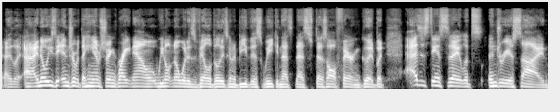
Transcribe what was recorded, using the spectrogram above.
I, I know he's injured with the hamstring right now. We don't know what his availability is going to be this week, and that's that's that's all fair and good. But as it stands today, let's injury aside,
